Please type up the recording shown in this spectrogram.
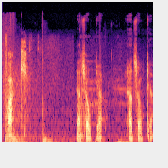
Fuck. Jag chokade. Jag chokade.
